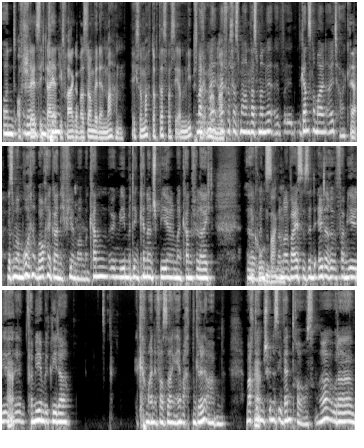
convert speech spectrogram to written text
und Oft stellt sich da ja die Frage, was sollen wir denn machen? Ich so, mach doch das, was ihr am liebsten mach, immer macht. Einfach das machen, was man will. Ganz normalen Alltag. Ja. Also man braucht, man braucht ja gar nicht viel machen. Man kann irgendwie mit den Kindern spielen, man kann vielleicht, äh, wenn man weiß, es sind ältere Familie, ja. Äh, Familienmitglieder, kann man einfach sagen, hey, macht einen Grillabend. Macht ja. ein schönes Event draus. Ne? Oder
